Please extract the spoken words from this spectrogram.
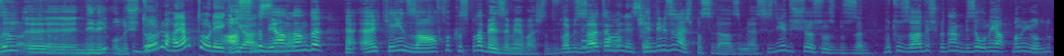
kadın e, dili oluştu. Doğru hayat da oraya gidiyor aslında. aslında, bir yandan da yani erkeğin zaaflı kısmına benzemeye başladı. Biz Evet, zaten bunu kendimizin aşması lazım ya. Siz niye düşüyorsunuz bu tuzağa? Bu tuzağa düşmeden bize onu yapmanın yolunu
